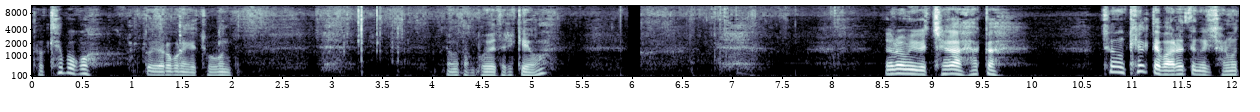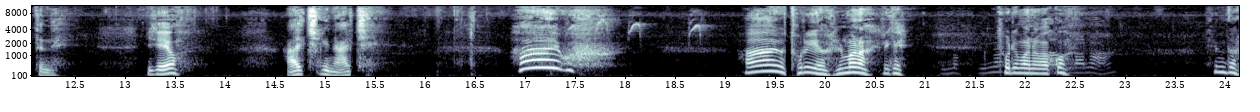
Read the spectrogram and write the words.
더 캐보고 또 여러분에게 좋은 영상 보여드릴게요. 여러분 이거 제가 아까 처음 캘 때 말했던 것이 잘못됐네. 이게요 알치기네 알치. 아이고 아이고 돌이 얼마나 이렇게 돌이 많아갖고 힘들어.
